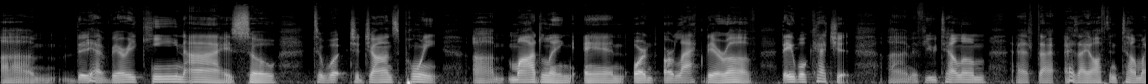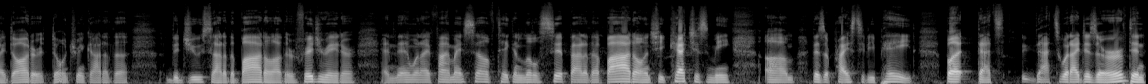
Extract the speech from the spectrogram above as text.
Um, they have very keen eyes. So, to what to John's point, um, modeling and or, or lack thereof, they will catch it. Um, if you tell them, as I, as I often tell my daughter, don't drink out of the, the juice out of the bottle out of the refrigerator, and then when I find myself taking a little sip out of the bottle and she catches me, um, there's a price to be paid. But that's that's what I deserved, and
